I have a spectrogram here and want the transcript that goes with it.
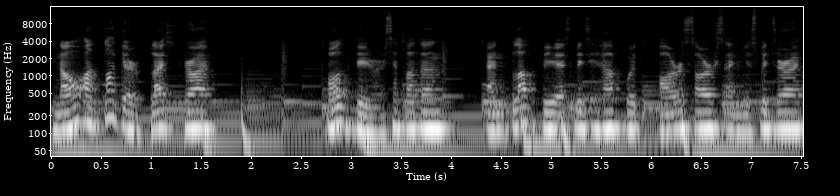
Now unplug your flash drive, hold the reset button, and plug the USB-C hub with power source and USB drive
